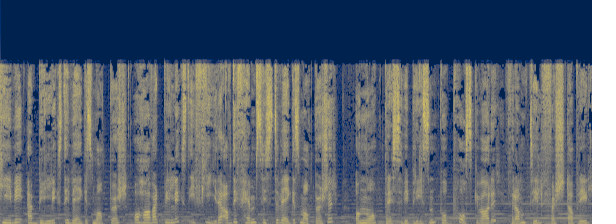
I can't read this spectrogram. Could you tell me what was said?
Kiwi er billigst i VGs matbørs og har vært billigst i fire av de fem siste VGs matbørser. Og nå presser vi prisen på påskevarer fram til 1. april.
